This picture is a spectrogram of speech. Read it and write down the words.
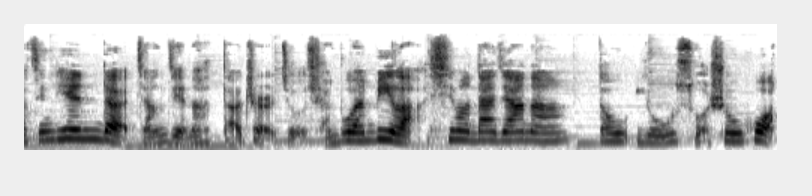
今天的讲解呢到这儿就全部完毕了，希望大家呢都有所收获。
